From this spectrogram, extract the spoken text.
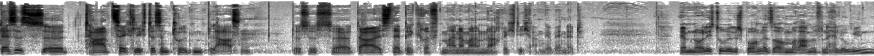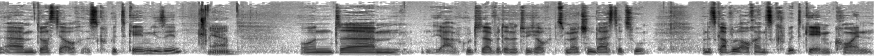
das ist äh, tatsächlich, das sind Tulpenblasen. Das ist, äh, da ist der Begriff meiner Meinung nach richtig angewendet. Wir haben neulich darüber gesprochen, jetzt auch im Rahmen von Halloween. Ähm, du hast ja auch Squid Game gesehen. Ja. Und ähm, ja, gut, da wird dann natürlich auch das Merchandise dazu. Und es gab wohl auch ein Squid Game Coin.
